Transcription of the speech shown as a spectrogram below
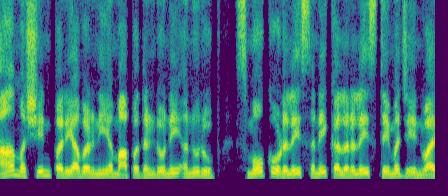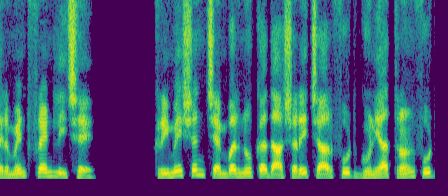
આ મશીન પર્યાવરણીય માપદંડોને અનુરૂપ સ્મોક ઓડલેસ અને કલરલેસ તેમજ એન્વાયરમેન્ટ ફ્રેન્ડલી છે. ક્રિમેશન ચેમ્બરનું કદ આશરે ચાર ફૂટ ગુણ્યા ત્રણ ફૂટ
